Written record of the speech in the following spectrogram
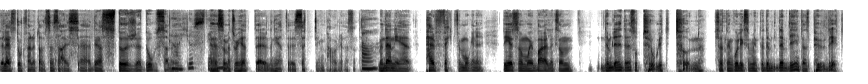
eller ett stort fan av Sensai's, eh, deras större dosa nu. Ja, just det. Eh, som jag tror heter, den heter Setting Powder eller sånt ja. Men den är perfekt för mogany. Det är som att bara liksom, den, blir, den är så otroligt tunn så att den går liksom inte, det, det blir inte ens pudrigt.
